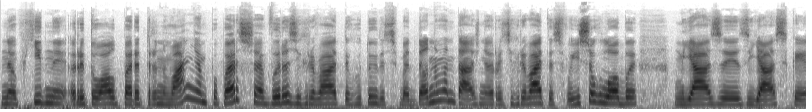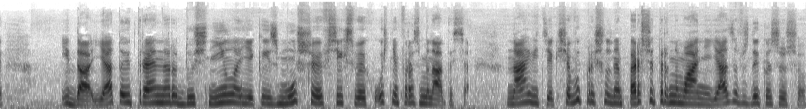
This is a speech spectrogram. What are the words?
необхідний ритуал перед тренуванням. По-перше, ви розігріваєте, готуєте себе до навантаження, розігріваєте свої суглоби, м'язи, зв'язки. І да, я той тренер душніла, який змушує всіх своїх учнів розминатися. Навіть якщо ви прийшли на перше тренування, я завжди кажу, що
